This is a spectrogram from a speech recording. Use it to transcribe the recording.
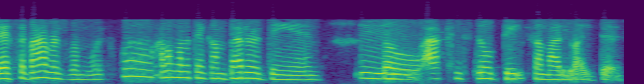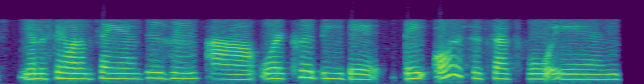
that survivor's remorse. Well, I don't want to think I'm better than mm. so I can still date somebody like this. You understand what I'm saying? Mm-hmm. Uh, or it could be that they are successful and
